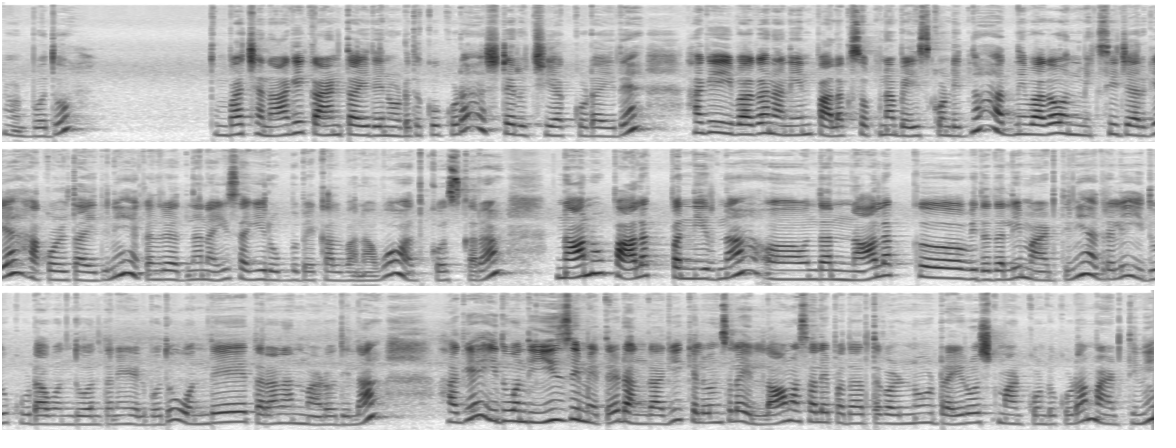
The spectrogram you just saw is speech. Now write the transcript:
ನೋಡ್ಬೋದು. ತುಂಬ ಚೆನ್ನಾಗಿ ಕಾಣ್ತಾ ಇದೆ ನೋಡೋದಕ್ಕೂ ಕೂಡ ಅಷ್ಟೇ ರುಚಿಯಾಗಿ ಕೂಡ ಇದೆ. ಹಾಗೆ ಇವಾಗ ನಾನೇನು ಪಾಲಕ್ ಸೊಪ್ಪನ್ನ ಬೇಯಿಸ್ಕೊಂಡಿದ್ನೋ ಅದನ್ನ ಇವಾಗ ಒಂದು ಮಿಕ್ಸಿ ಜಾರ್ಗೆ ಹಾಕೊಳ್ತಾ ಇದ್ದೀನಿ. ಯಾಕಂದರೆ ಅದನ್ನ ನೈಸಾಗಿ ರುಬ್ಬಬೇಕಲ್ವ ನಾವು? ಅದಕ್ಕೋಸ್ಕರ. ನಾನು ಪಾಲಕ್ ಪನ್ನೀರ್ನ ಒಂದು ನಾಲ್ಕು ವಿಧದಲ್ಲಿ ಮಾಡ್ತೀನಿ. ಅದರಲ್ಲಿ ಇದು ಕೂಡ ಒಂದು ಅಂತಲೇ ಹೇಳ್ಬೋದು. ಒಂದೇ ಥರ ನಾನು ಮಾಡೋದಿಲ್ಲ. ಹಾಗೆ ಇದು ಒಂದು ಈಸಿ ಮೆಥಡ್ ಹಂಗಾಗಿ ಕೆಲವೊಂದು ಸಲ ಎಲ್ಲ ಮಸಾಲೆ ಪದಾರ್ಥಗಳನ್ನು ಡ್ರೈ ರೋಸ್ಟ್ ಮಾಡಿಕೊಂಡು ಕೂಡ ಮಾಡ್ತೀನಿ.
